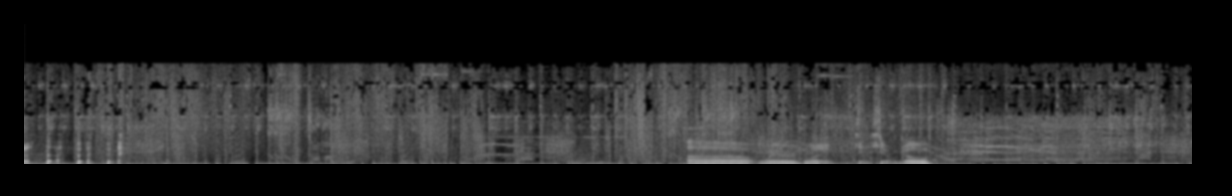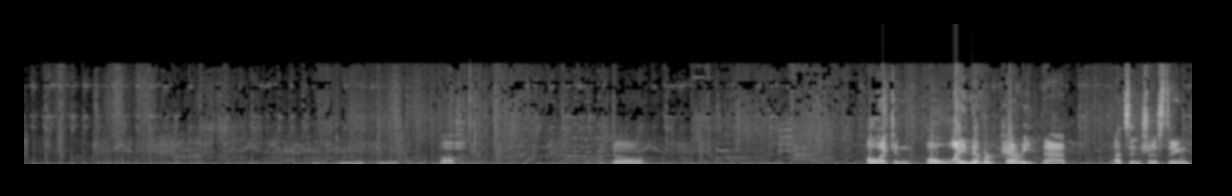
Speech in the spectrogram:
uh, where do I... Okay, here we go. Oh. Here we go. Oh, I can... Oh, I never parried that. That's interesting.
